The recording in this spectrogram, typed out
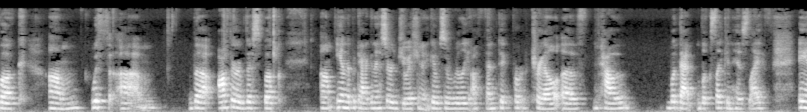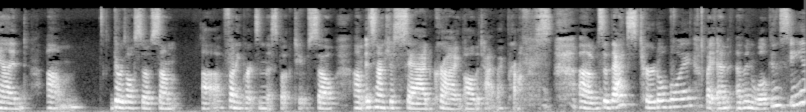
book um, with um, the author of this book um, and the protagonist are Jewish and it gives a really authentic portrayal of how what that looks like in his life. And um, there was also some uh, funny parts in this book too. So um, it's not just sad crying all the time, I promise. Um, so that's Turtle Boy by M. Evan Wolkenstein.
